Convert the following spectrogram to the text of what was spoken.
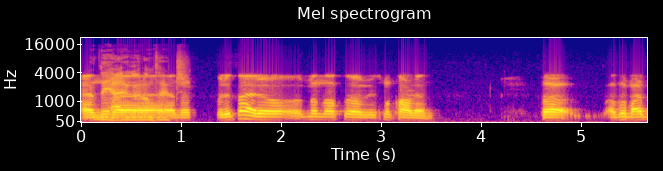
Enn, det er garantert. enn der, og, men altså, hvis man tar den så, altså Mark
